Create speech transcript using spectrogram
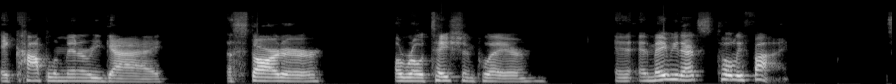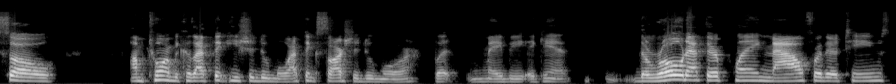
a complimentary guy, a starter, a rotation player, and, and maybe that's totally fine. So I'm torn because I think he should do more. I think Sarr should do more, but maybe again, the role that they're playing now for their teams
